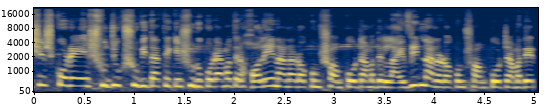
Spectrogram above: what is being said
বিশেষ করে সুযোগ সুবিধা থেকে শুরু করে আমাদের হলে নানা রকম সংকট, আমাদের লাইব্রেরির নানা রকম সংকট আমাদের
